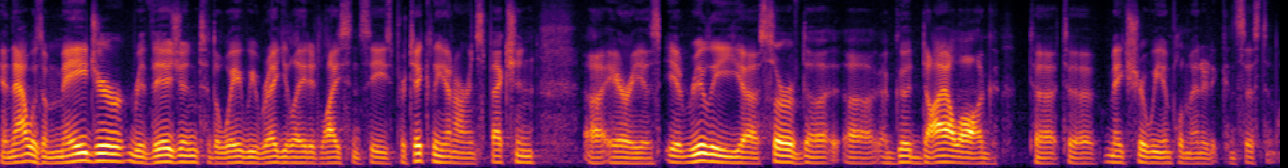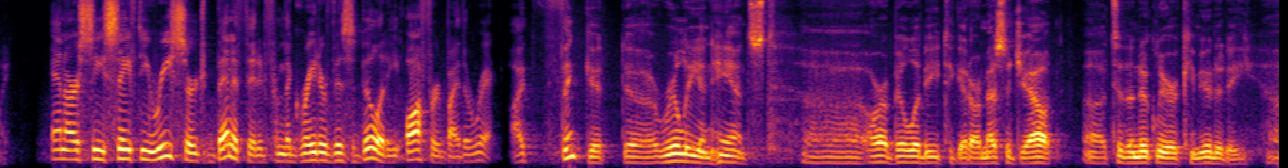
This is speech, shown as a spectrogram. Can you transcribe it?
And that was a major revision to the way we regulated licensees, particularly in our inspection uh, areas. It really uh, served a, a, a good dialogue to, to make sure we implemented it consistently. NRC safety research benefited from the greater visibility offered by the RIC. I think it uh, really enhanced uh, our ability to get our message out uh, to the nuclear community. Uh, a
